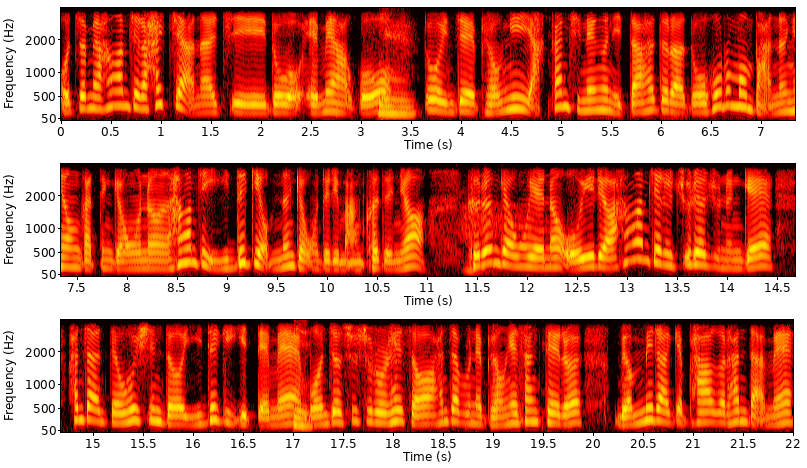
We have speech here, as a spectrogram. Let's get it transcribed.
어쩌면 항암제를 할지 안 할지도 애매하고 네. 또 이제 병이 약간 진행은 있다 하더라도 호르몬 반응형 같은 경우는 항암제 이득이 없는 경우들이 많거든요. 그런 경우에는 오히려 항암제를 줄여주는 게 환자한테 훨씬 더 이득이기 때문에 네. 먼저 수술을 해서 환자분의 병의 상태를 면밀하게 파악을 한 다음에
